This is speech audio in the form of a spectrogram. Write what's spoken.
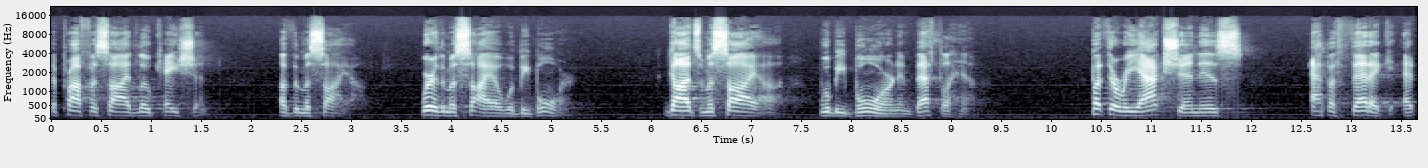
the prophesied location of the Messiah where the Messiah would be born God's Messiah will be born in Bethlehem but their reaction is apathetic at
